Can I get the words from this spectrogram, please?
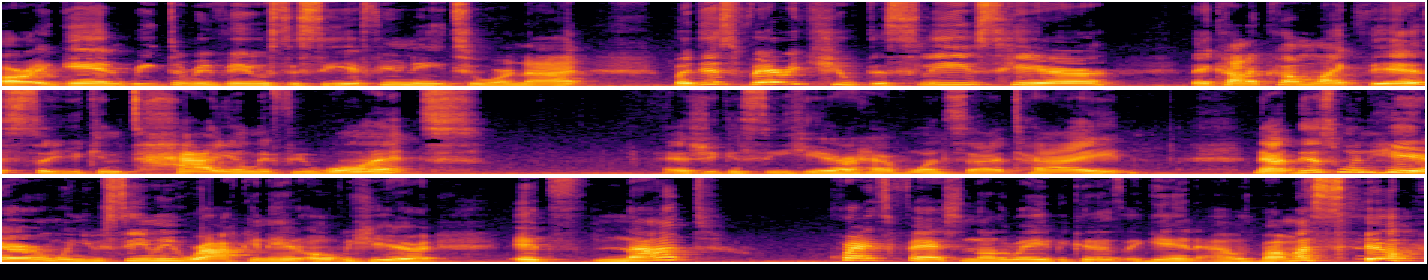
Or again, read the reviews to see if you need to or not. But it's very cute. The sleeves here, they kind of come like this. So you can tie them if you want. As you can see here, I have one side tied. Now this one here, when you see me rocking it over here, it's not quite as fast another way because again, I was by myself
